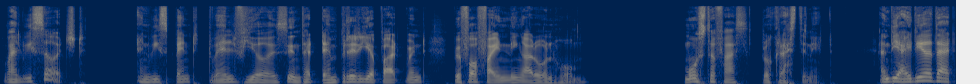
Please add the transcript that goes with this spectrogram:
while we searched and we spent 12 years in that temporary apartment before finding our own home. Most of us procrastinate. And the idea that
